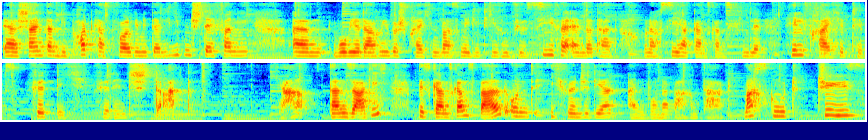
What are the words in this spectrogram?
erscheint dann die Podcast-Folge mit der lieben Stefanie, ähm, wo wir darüber sprechen, was Meditieren für sie verändert hat. Und auch sie hat ganz, ganz viele hilfreiche Tipps für dich, für den Start. Ja, dann sage ich bis ganz, ganz bald und ich wünsche dir einen wunderbaren Tag. Mach's gut. Tschüss.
